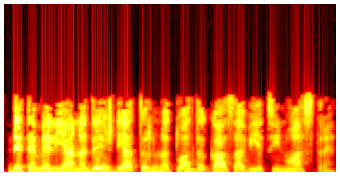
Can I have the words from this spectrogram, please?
De temelia nădejdii atârnă toată casa vieții noastre.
